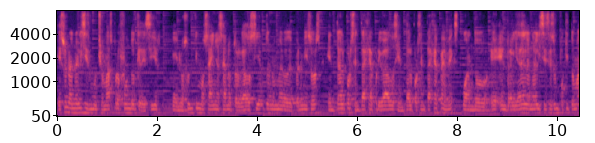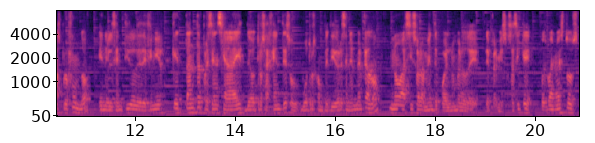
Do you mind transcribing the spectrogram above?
es un análisis mucho más profundo que decir que en los últimos años se han otorgado cierto número de permisos en tal porcentaje a privados y en tal porcentaje a Pemex, cuando eh, en realidad el análisis es un poquito más profundo en el sentido de definir qué tanta presencia hay de otros agentes u otros competidores en el mercado, no así solamente por el número de, de permisos. Así que, pues bueno, estos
